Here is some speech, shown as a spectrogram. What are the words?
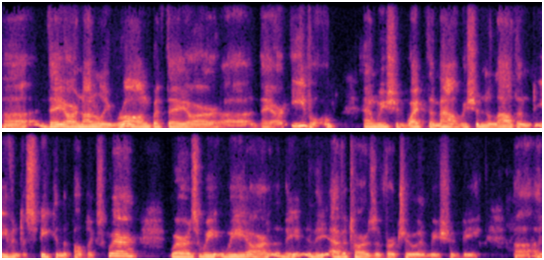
Uh, they are not only wrong, but they are uh, they are evil, and we should wipe them out. We shouldn't allow them to, even to speak in the public square, whereas we we are the the avatars of virtue, and we should be uh,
